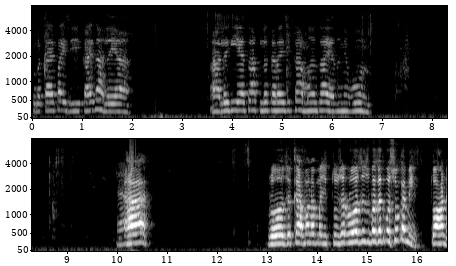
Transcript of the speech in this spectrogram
तुला काय पाहिजे? काय झालं या? आलं की याचं आपलं करायची काम जायचं निघून. हा? रोज कामाला म्हणजे तुझं रोजच बघत बसू का मी तोंड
